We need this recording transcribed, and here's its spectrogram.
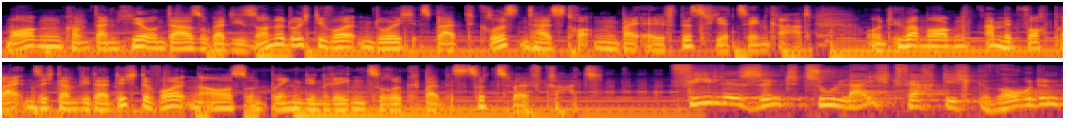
Morgen kommt dann hier und da sogar die Sonne durch die Wolken durch. Es bleibt größtenteils trocken bei 11 bis 14 Grad. Und übermorgen, am Mittwoch, breiten sich dann wieder dichte Wolken aus und bringen den Regen zurück bei bis zu 12 Grad. Viele sind zu leichtfertig geworden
